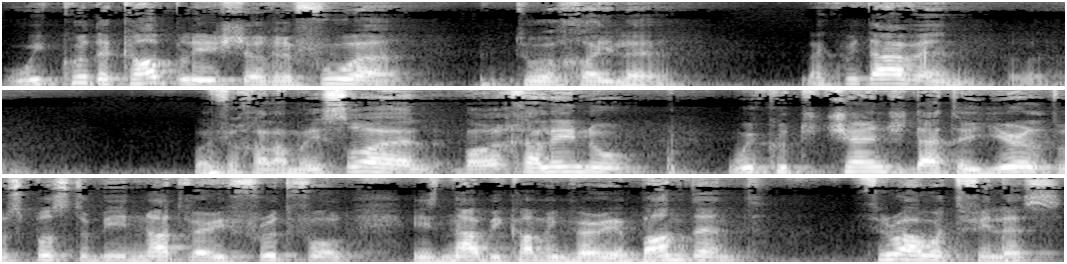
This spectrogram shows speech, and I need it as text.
we could accomplish a refuah to a choyle, like we daven, Israel, Baruch Aleinu, we could change that a year that was supposed to be not very fruitful is now becoming very abundant through our tefillahs,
